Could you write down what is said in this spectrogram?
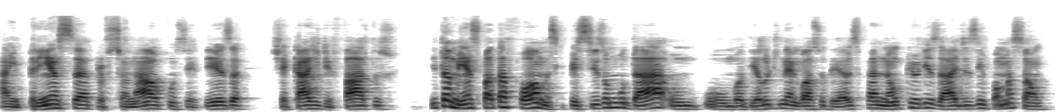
a imprensa profissional, com certeza, checagem de fatos, e também as plataformas que precisam mudar o, o modelo de negócio delas para não priorizar a desinformação.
